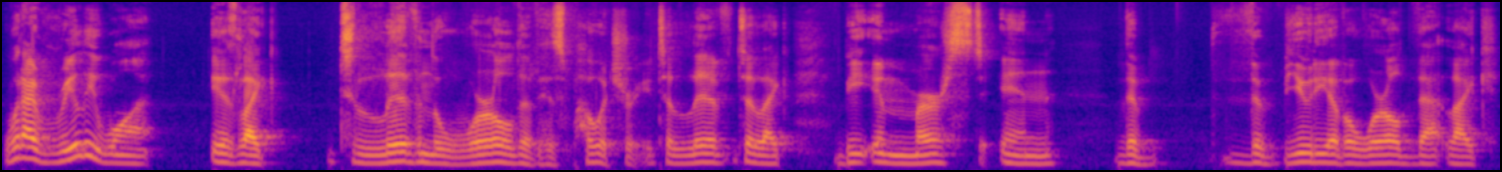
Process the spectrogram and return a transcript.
what I really want is like to live in the world of his poetry, to live, to like be immersed in the the beauty of a world that like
